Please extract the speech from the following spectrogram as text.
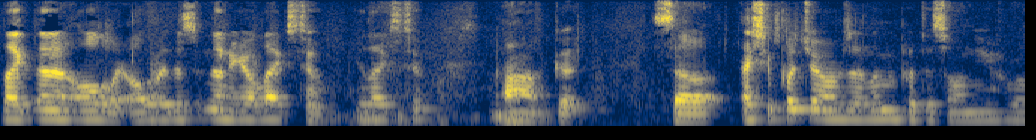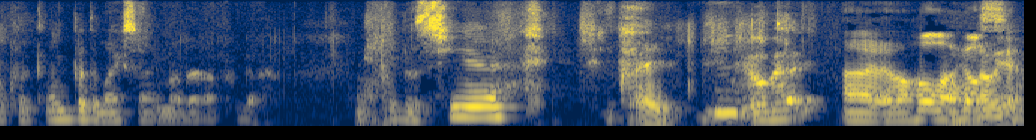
like no, no, all the way, all the way. This, no, no, your legs too. Your legs too. Ah, good. So actually, put your arms in. Let me put this on you real quick. Let me put the mic on you. My bad, I forgot. Put this here. Crazy. You feel better? All right, well, hold on. He'll yeah.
